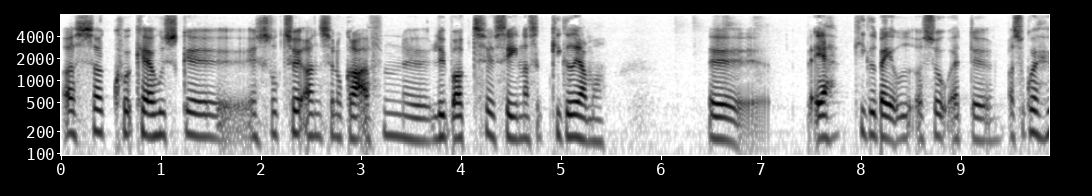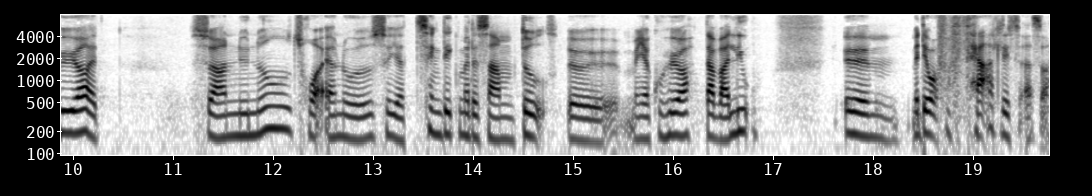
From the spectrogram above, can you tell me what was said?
Og så ku- kan jeg huske, øh, instruktøren, scenografen, øh, løb op til scenen, og så kiggede jeg mig. Øh, ja, kiggede bagud og så, at... Øh, og så kunne jeg høre, at Søren nynnede, tror jeg, noget, så jeg tænkte ikke med det samme død. Øh, men jeg kunne høre, der var liv. Øh, men det var forfærdeligt, altså.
